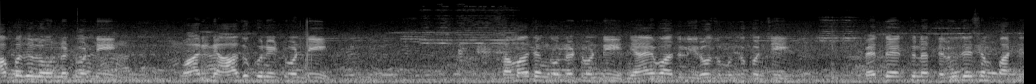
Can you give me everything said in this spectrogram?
ఆపదలో ఉన్నటువంటి వారిని ఆదుకునేటువంటి సమాజంగా ఉన్నటువంటి న్యాయవాదులు ఈరోజు ముందుకొచ్చి పెద్ద ఎత్తున తెలుగుదేశం పార్టీ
